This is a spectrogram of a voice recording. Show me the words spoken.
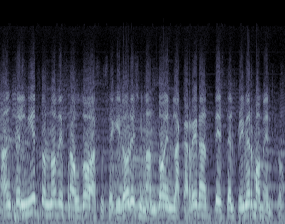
Ángel Nieto no defraudó a sus seguidores y mandó en la carrera desde el primer momento.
